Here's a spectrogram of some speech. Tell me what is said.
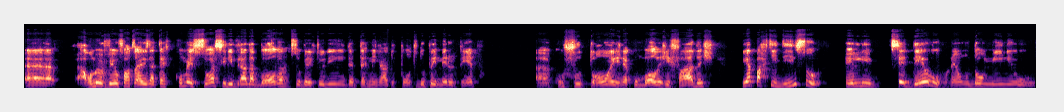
É, ao meu ver, o Fortaleza até começou a se livrar da bola, sobretudo em determinado ponto do primeiro tempo, uh, com chutões, né, com bolas rifadas, e a partir disso ele cedeu né, um domínio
